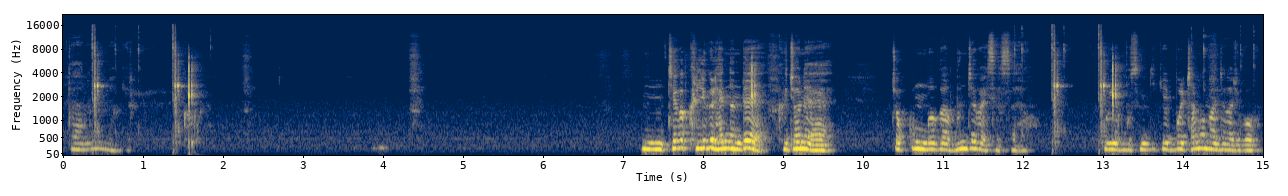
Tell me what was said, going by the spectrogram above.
일단은 여기를 음, 제가 클릭을 했는데 그 전에 조금 뭐가 문제가 있었어요. 위에 무슨 이게 뭘 잘못 만져가지고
